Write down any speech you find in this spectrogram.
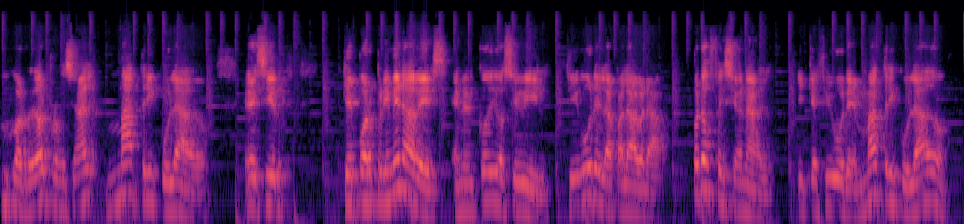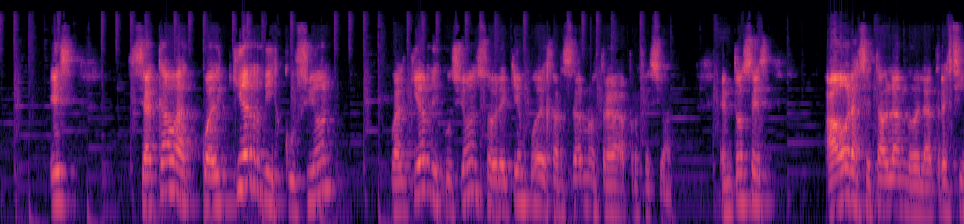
un corredor profesional matriculado. Es decir, que por primera vez en el Código Civil figure la palabra profesional y que figure matriculado, es, se acaba cualquier discusión, cualquier discusión sobre quién puede ejercer nuestra profesión. Entonces, Ahora se está hablando de, la 3,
